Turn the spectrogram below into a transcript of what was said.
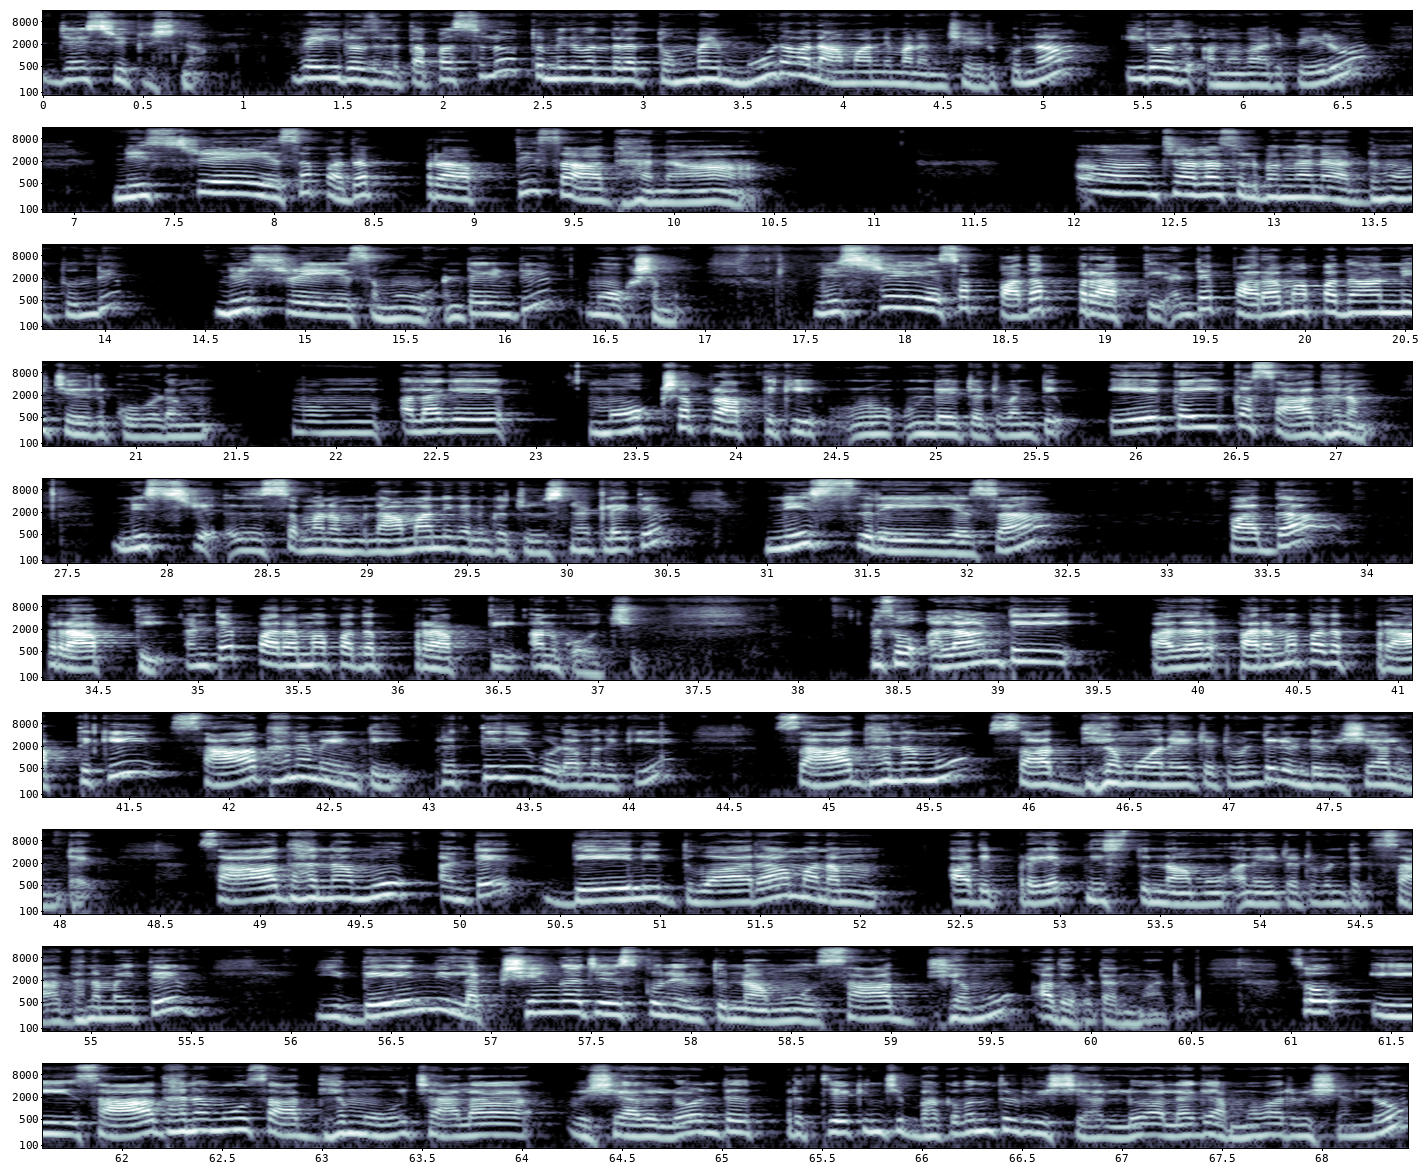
జై శ్రీకృష్ణ. వెయ్యి రోజుల తపస్సులో తొమ్మిది వందల తొంభై మూడవ నామాన్ని మనం చేరుకున్నాం. ఈరోజు అమ్మవారి పేరు నిశ్రేయస పదప్రాప్తి సాధన. చాలా సులభంగానే అర్థమవుతుంది. నిశ్రేయసము అంటే ఏంటి? మోక్షము. నిశ్రేయస పదప్రాప్తి అంటే పరమపదాన్ని చేరుకోవడం. అలాగే మోక్ష ప్రాప్తికి ఉండేటటువంటి ఏకైక సాధనం. నిశ్రే స- మనం నామాన్ని కనుక చూసినట్లయితే నిశ్రేయస పద ప్రాప్తి అంటే పరమపద ప్రాప్తి అనుకోవచ్చు. సో అలాంటి పద పరమపద ప్రాప్తికి సాధనం ఏంటి ప్రతిదీ కూడా మనకి సాధనము సాధ్యము అనేటటువంటి రెండు విషయాలు ఉంటాయి సాధనము అంటే దేని ద్వారా మనం అది ప్రయత్నిస్తున్నాము అనేటటువంటిది సాధనమైతే ఈ దేన్ని లక్ష్యంగా చేసుకొని వెళ్తున్నాము సాధ్యము అదొకటనమాట సో ఈ సాధనము సాధ్యము చాలా విషయాలలో అంటే ప్రత్యేకించి భగవంతుడి విషయాల్లో అలాగే అమ్మవారి విషయంలో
